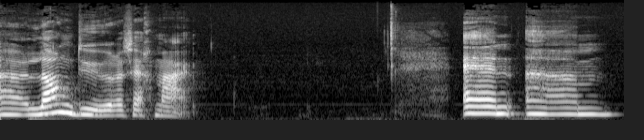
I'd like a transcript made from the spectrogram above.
uh, lang duren, zeg maar. En um,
